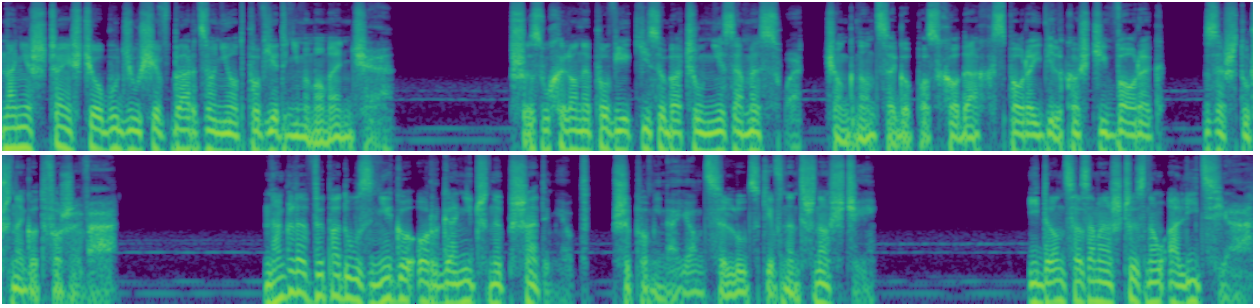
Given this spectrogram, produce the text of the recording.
Na nieszczęście obudził się w bardzo nieodpowiednim momencie. Przez uchylone powieki zobaczył niezamysła ciągnącego po schodach sporej wielkości worek ze sztucznego tworzywa. Nagle wypadł z niego organiczny przedmiot, przypominający ludzkie wnętrzności. Idąca za mężczyzną Alicja,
